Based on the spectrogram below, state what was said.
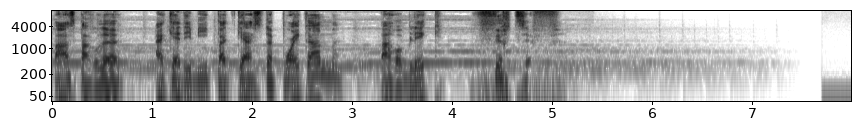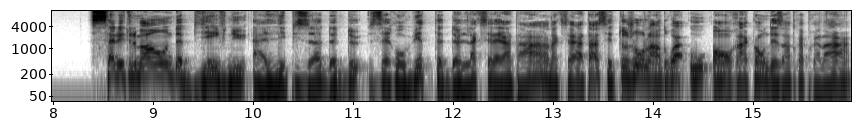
Passe par le academypodcast.com par oblique furtif. Salut tout le monde, bienvenue à l'épisode 208 de l'accélérateur. L'accélérateur, c'est toujours l'endroit où on rencontre des entrepreneurs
